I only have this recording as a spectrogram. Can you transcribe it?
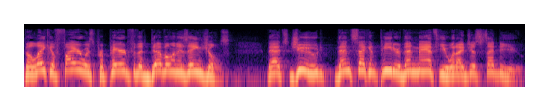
The lake of fire was prepared for the devil and his angels. That's Jude, then Second Peter, then Matthew, what I just said to you.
